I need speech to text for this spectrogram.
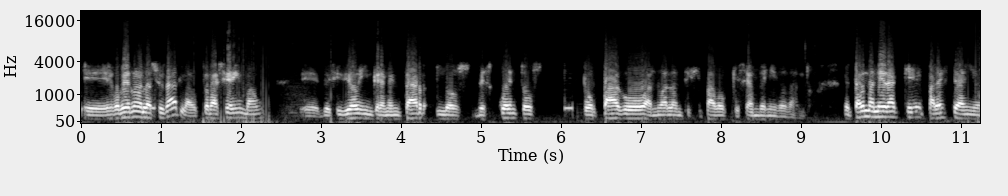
eh, el gobierno de la ciudad, la doctora Sheinbaum, eh, decidió incrementar los descuentos por pago anual anticipado que se han venido dando. De tal manera que para este año,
